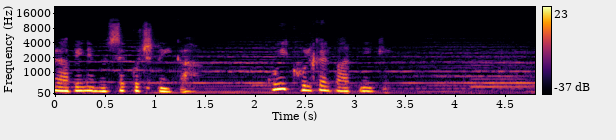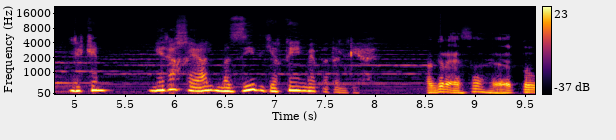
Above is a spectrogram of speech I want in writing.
राबी ने मुझसे कुछ नहीं कहा कोई खुलकर बात नहीं की। लेकिन मेरा ख्याल मजीद यकीन में बदल गया है। अगर ऐसा है तो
